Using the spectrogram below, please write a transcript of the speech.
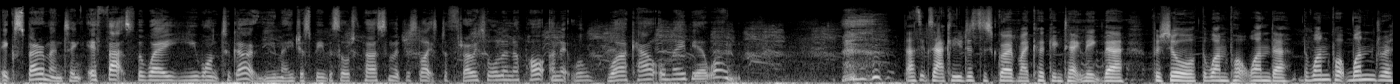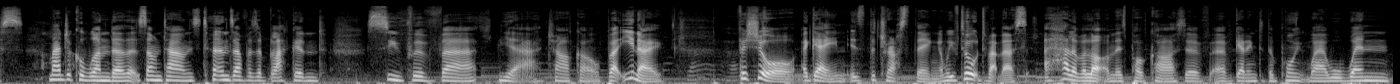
experimenting. If that's the way you want to go, you may just be the sort of person that just likes to throw it all in a pot and it will work out, or maybe it won't. That's exactly you just described my cooking technique there for sure. The one pot wonder, the one pot wondrous magical wonder that sometimes turns up as a blackened soup of uh, yeah charcoal. But you know, For sure, again, it's the trust thing. And we've talked about this a hell of a lot on this podcast of, of getting to the point where, well, when,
